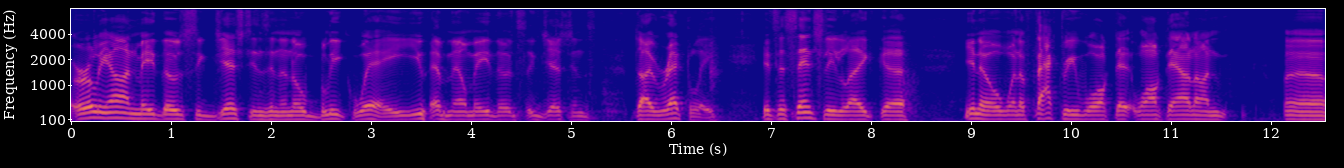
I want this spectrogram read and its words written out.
early on made those suggestions in an oblique way. You have now made those suggestions directly. It's essentially like, uh, you know, when a factory walked walked out on uh,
